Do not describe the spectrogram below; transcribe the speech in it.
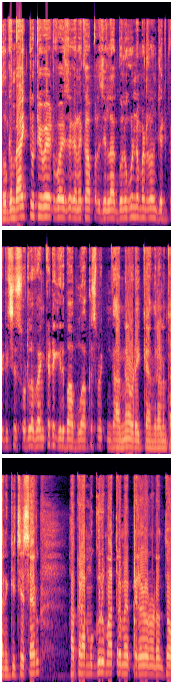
వెల్కమ్ బ్యాక్ టు టివేట్ వైజాగ్ అనకాపల్లి జిల్లా గొలుగొండ మండలం జడ్పీటీసీ సుర్ల వెంకటగిరిబాబు ఆకస్మికంగా అంగన్వాడీ కేంద్రాలను తనిఖీ చేశారు. అక్కడ ముగ్గురు మాత్రమే పిల్లలు ఉండడంతో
